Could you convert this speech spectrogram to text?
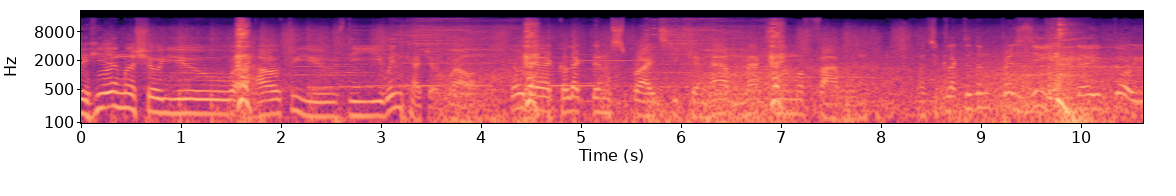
Okay, here I'm gonna show you uh, how to use the wind catcher. Well, go there, collect them sprites. You can have a maximum of five of them. Once you collected them, press Z, and there you go. You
